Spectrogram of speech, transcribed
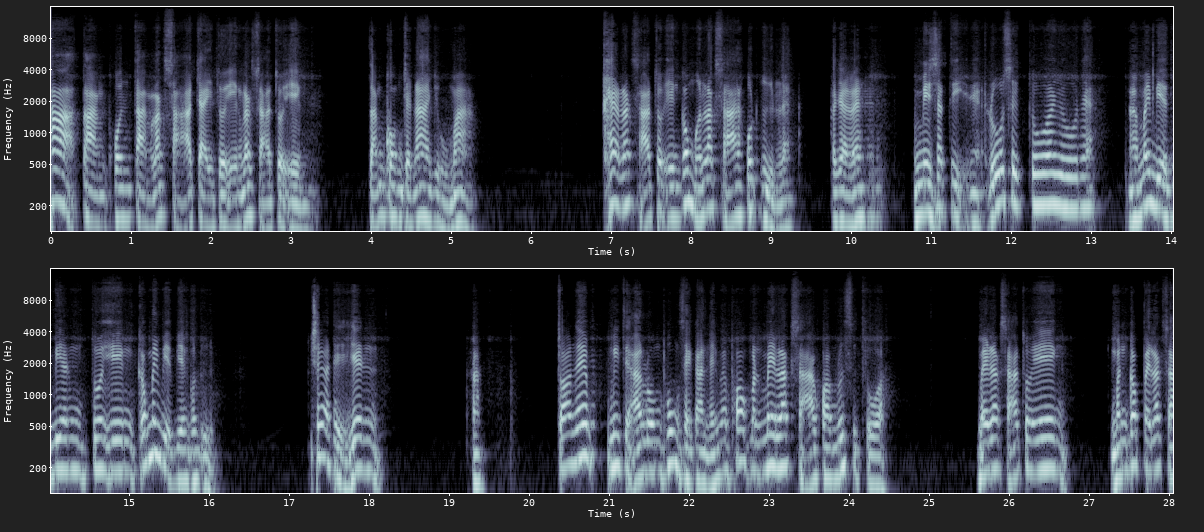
ถ้าต่างคนต่างรักษาใจตัวเอง รักษาตัวเอง สังคมจะน่าอยู่มาก แค่รักษาตัวเองก็เหมือนรักษาคนอื่นแหละเข้าใจไหมมีสติเนี่ย รู้สึกตัวอยู่เนี่ยไม่เบียดเบียนตัวเองก็ไม่เบียดเบียนคนอื่น เชื่อสิเย็นตอนนี้มีแต่อารมณ์พุ่งใส่กันเห็นไหมเพราะมันไม่รักษาความรู้สึกตัว ไม่รักษาตัวเอง มันก็ไปรักษา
